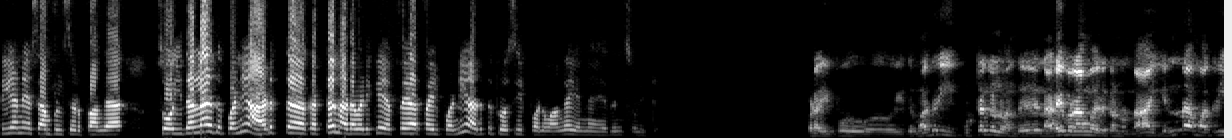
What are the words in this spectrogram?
டிஎன்ஏ சாம்பிள்ஸ் எடுப்பாங்க. ஸோ இதெல்லாம் இது பண்ணி அடுத்த கட்ட நடவடிக்கை எஃப்ஐஆர் ஃபைல் பண்ணி அடுத்து ப்ரொசீட் பண்ணுவாங்க என்ன ஏதுன்னு சொல்லிட்டு. இப்போ இது மாதிரி குற்றங்கள் வந்து நடைபெறாம இருக்கணும்னா என்ன மாதிரி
